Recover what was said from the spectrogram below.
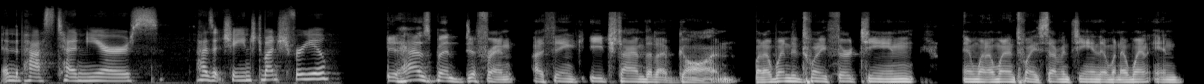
in the past 10 years? Has it changed much for you? It has been different, I think, each time that I've gone. When I went in 2013 and when I went in 2017, and when I went in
